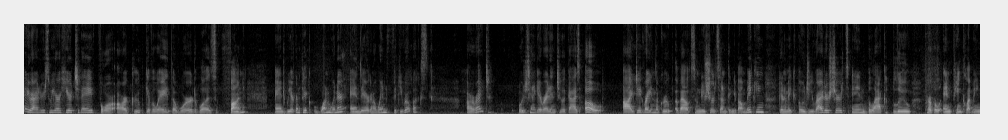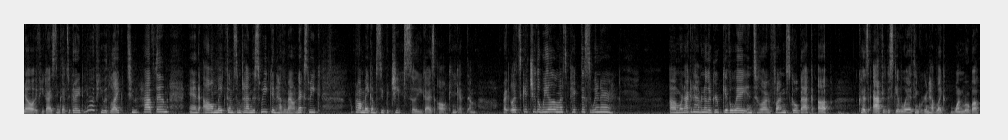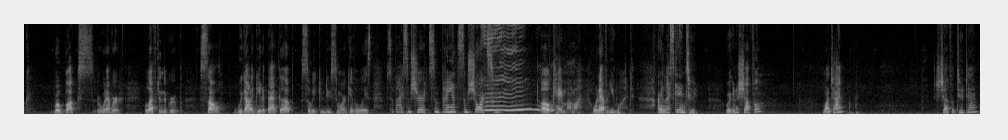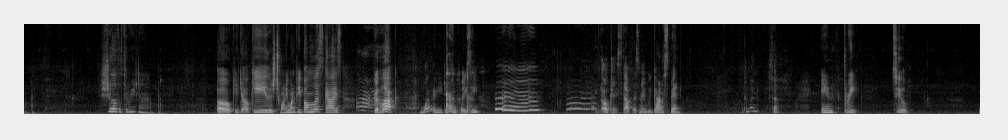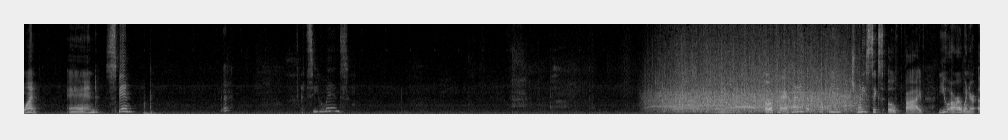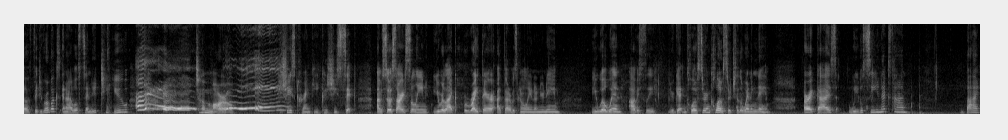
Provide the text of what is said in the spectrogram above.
Hey Riders, we are here today for our group giveaway. The word was fun, and we are going to pick one winner, and they're going to win 50 Robux. All right, we're just going to get right into it, guys. Oh, I did write in the group about some new shirts that I'm thinking about making. Going to make OG Rider shirts in black, blue, purple, and pink. Let me know if you guys think that's a good idea, if you would like to have them, and I'll make them sometime this week and have them out next week. I'll probably make them super cheap so you guys all can get them. All right, let's get you the wheel and let's pick this winner. Um, we're not going to have another group giveaway until our funds go back up because after this giveaway, I think we're going to have like one Robux, Robux or whatever left in the group. So we got to get it back up so we can do some more giveaways. So buy some shirts, some pants, some shorts. Okay, mama, whatever you want. All right, let's get into it. We're going to shuffle one time, shuffle two time, Shuffle three times. Okie dokie. There's 21 people on the list, guys. Good luck. What are you doing, crazy? Okay, stop, Esme. We gotta spin. Come on, stop. In three, two, one, and spin. Let's see who wins. Okay, Honey the Puppy 2605. You are a winner of 50 Robux, and I will send it to you tomorrow. She's cranky because she's sick. I'm so sorry, Celine. You were like right there. I thought I was going to land on your name. You will win. Obviously, you're getting closer and closer to the winning name. All right, guys, we will see you next time. Bye.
